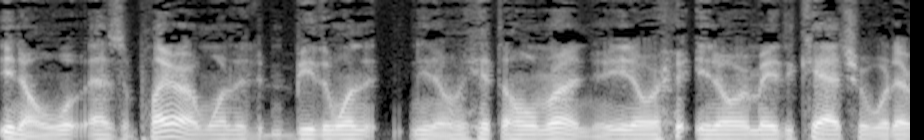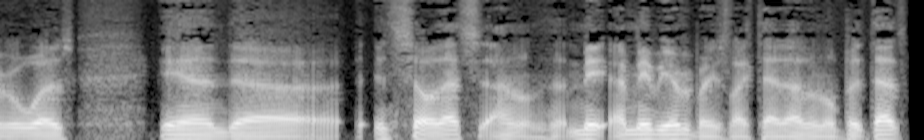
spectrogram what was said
you know, as a player, I wanted to be the one that you know hit the home run, you know, or, you know, or made the catch or whatever it was, and uh, and so that's I don't know, maybe everybody's like that, I don't know, but that's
